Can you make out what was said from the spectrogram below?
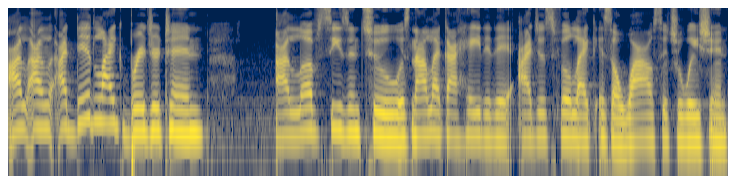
I I, I did like Bridgerton. I love season two. It's not like I hated it. I just feel like it's a wild situation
